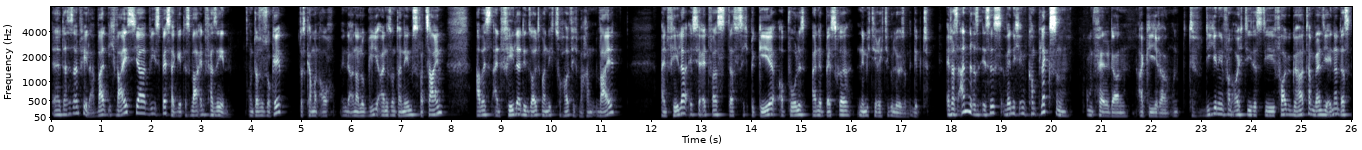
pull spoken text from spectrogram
Äh, das ist ein Fehler, weil ich weiß ja, wie es besser geht. Es war ein Versehen. Und das ist okay. Das kann man auch in der Analogie eines Unternehmens verzeihen aber es ist ein Fehler, den sollte man nicht zu häufig machen, weil ein Fehler ist ja etwas, das ich begehe, obwohl es eine bessere, nämlich die richtige Lösung gibt. Etwas anderes ist es, wenn ich in komplexen Umfeldern agiere. Und diejenigen von euch, die das die Folge gehört haben, werden sich erinnern, dass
